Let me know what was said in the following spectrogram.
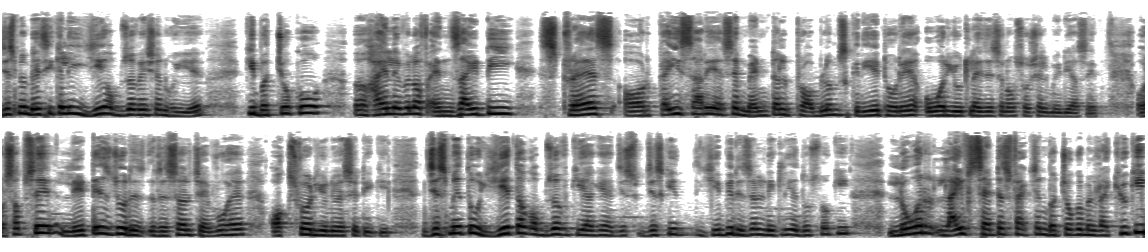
जिसमें बेसिकली ये ऑब्जर्वेशन हुई है कि बच्चों को high level of anxiety stress और कई सारे ऐसे मेंटल प्रॉब्लम्स क्रिएट हो रहे हैं over utilization of social media से। और सबसे लेटेस्ट जो रिसर्च है वो है ऑक्सफोर्ड यूनिवर्सिटी की, जिसमें तो ये तक ऑब्ज़र्व किया गया जिस, जिसकी ये भी रिज़ल्ट निकली है दोस्तों की लोअर लाइफ सेटिस्फैक्शन बच्चों को मिल रहा है, क्योंकि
